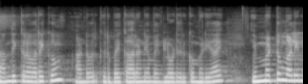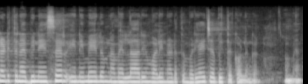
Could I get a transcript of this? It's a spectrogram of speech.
சந்திக்கிற வரைக்கும் ஆண்டவர் கிருபை காரண்யம் எங்களோடு இருக்கும்படியாய் இம்மட்டும் வழி நடத்தின அபினேசர் இனிமேலும் நம்ம எல்லாரையும் வழி நடத்தும்படியாய் ஜெபித்துக் கொள்ளுங்கள். ஆமென்.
